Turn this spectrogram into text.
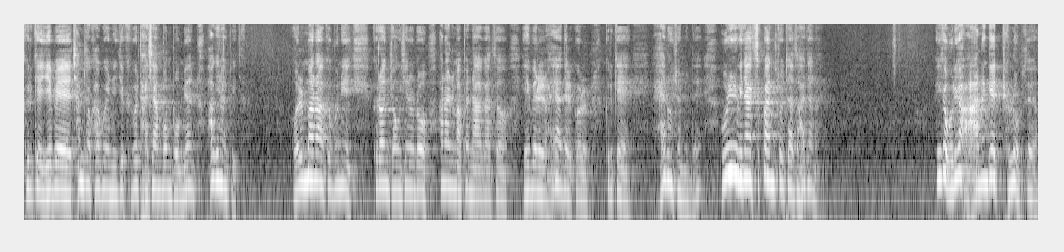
그렇게 예배에 참석하고 있는지 그걸 다시 한번 보면 확인할 수 있잖아요. 얼마나 그분이 그런 정신으로 하나님 앞에 나아가서 예배를 해야 될 걸 그렇게 해놓으셨는데 우리는 그냥 습관 쫓아서 하잖아요. 그러니까 우리가 아는 게 별로 없어요.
